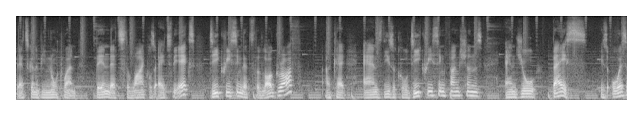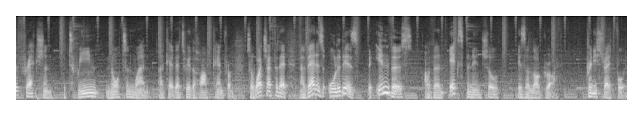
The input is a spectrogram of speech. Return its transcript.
That's going to be 0, 1. Then that's the y equals a to the x. Decreasing, that's the log graph. Okay, and these are called decreasing functions. And your base is always a fraction between 0 and 1. Okay, that's where the half came from. So watch out for that. Now that is all it is. The inverse of an exponential is a log graph. Pretty straightforward.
